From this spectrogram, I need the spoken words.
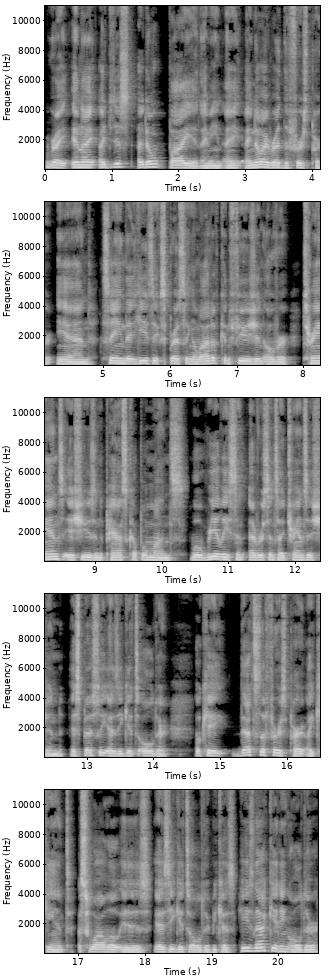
Right. And I, I just, I don't buy it. I mean, I, I know I read the first part and saying that he's expressing a lot of confusion over trans issues in the past couple months. Well, really, sin ever since I transitioned, especially as he gets older. Okay, that's the first part I can't swallow is as he gets older because he's not getting older.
